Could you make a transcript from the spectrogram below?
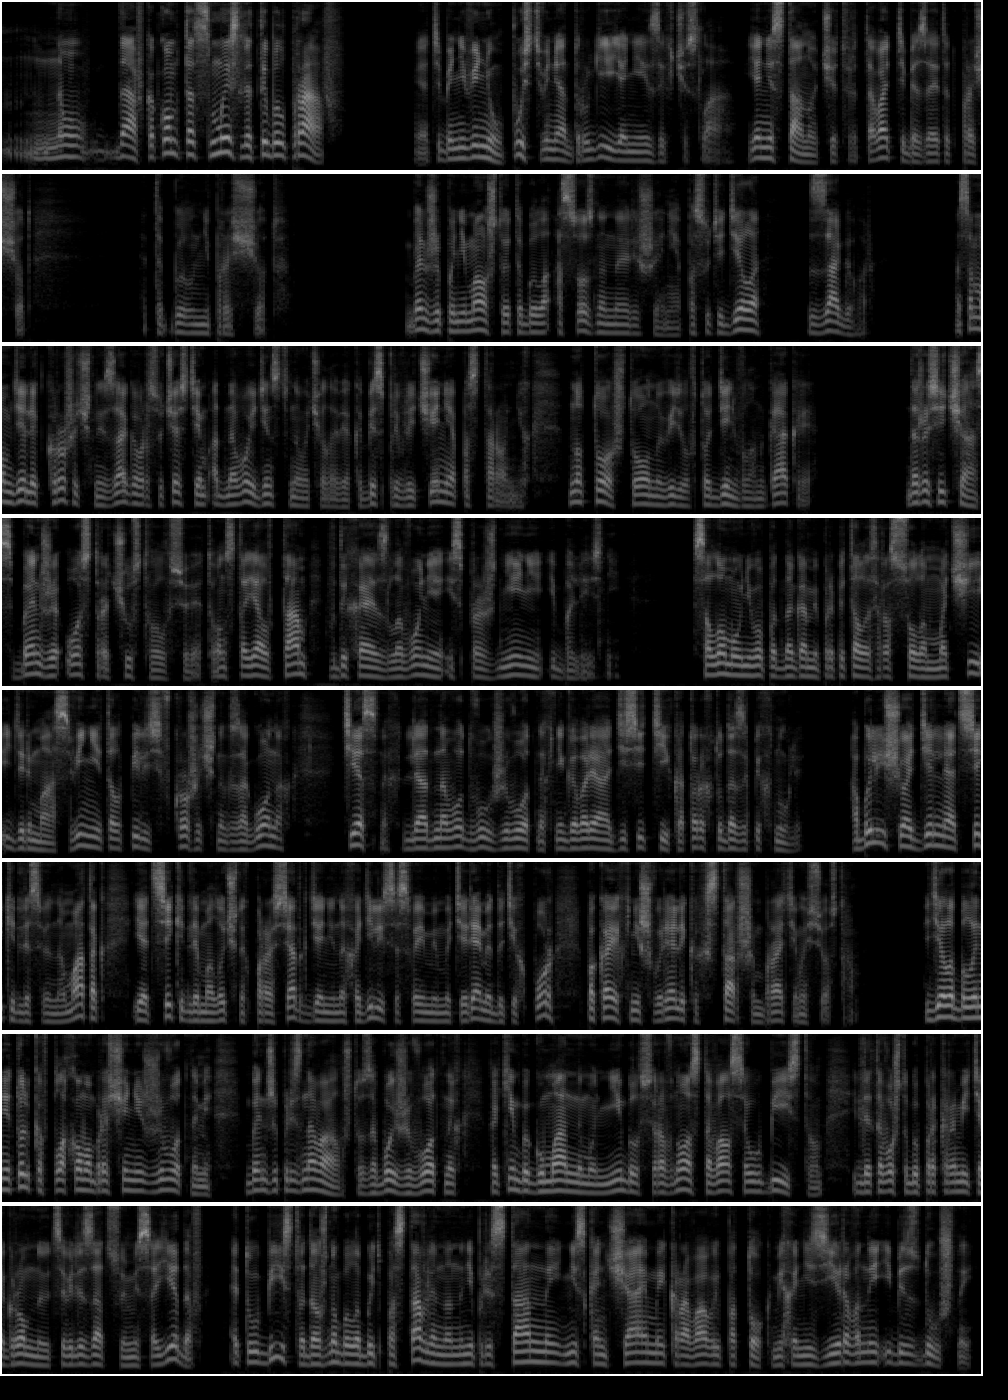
Ну, да, в каком-то смысле ты был прав. Я тебя не виню. Пусть винят другие, я не из их числа. Я не стану четвертовать тебя за этот просчет. Это был не просчет. Бенджи понимал, что это было осознанное решение. По сути дела, заговор. На самом деле крошечный заговор с участием одного единственного человека, без привлечения посторонних. Но то, что он увидел в тот день в Лангакре... Даже сейчас Бенджи остро чувствовал все это. Он стоял там, вдыхая зловоние испражнений и болезней. Солома у него под ногами пропиталась рассолом мочи и дерьма, свиньи толпились в крошечных загонах, тесных для одного-двух животных, не говоря о десяти, которых туда запихнули. А были еще отдельные отсеки для свиноматок и отсеки для молочных поросят, где они находились со своими матерями до тех пор, пока их не швыряли к их старшим братьям и сестрам. И дело было не только в плохом обращении с животными. Бенджи признавал, что забой животных, каким бы гуманным он ни был, все равно оставался убийством, и для того, чтобы прокормить огромную цивилизацию мясоедов, это убийство должно было быть поставлено на непрестанный, нескончаемый кровавый поток, механизированный и бездушный.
